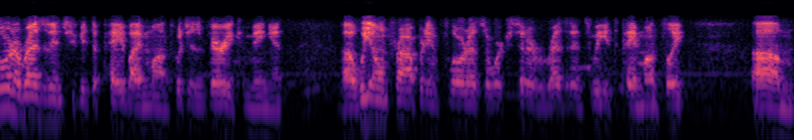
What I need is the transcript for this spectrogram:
Florida residents, you get to pay by month, which is very convenient. Uh, we own property in Florida, so we're considered residents. We get to pay monthly. Um,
